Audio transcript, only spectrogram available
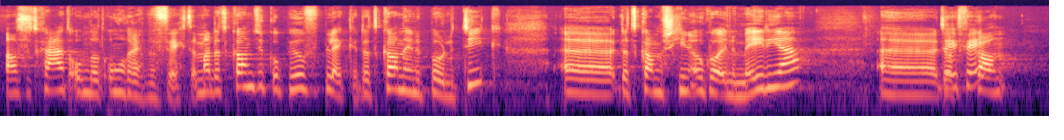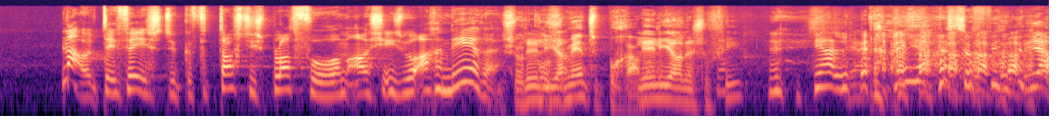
als het gaat om dat onrecht bevechten. Maar dat kan natuurlijk op heel veel plekken. Dat kan in de politiek, eh, dat kan misschien ook wel in de media. Eh, dat TV? kan... Nou, tv is natuurlijk een fantastisch platform als je iets wil agenderen. Een soort Lilian- consumentenprogramma. Lilian en Sophie. Ja, Ja, Sophie. Ja.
